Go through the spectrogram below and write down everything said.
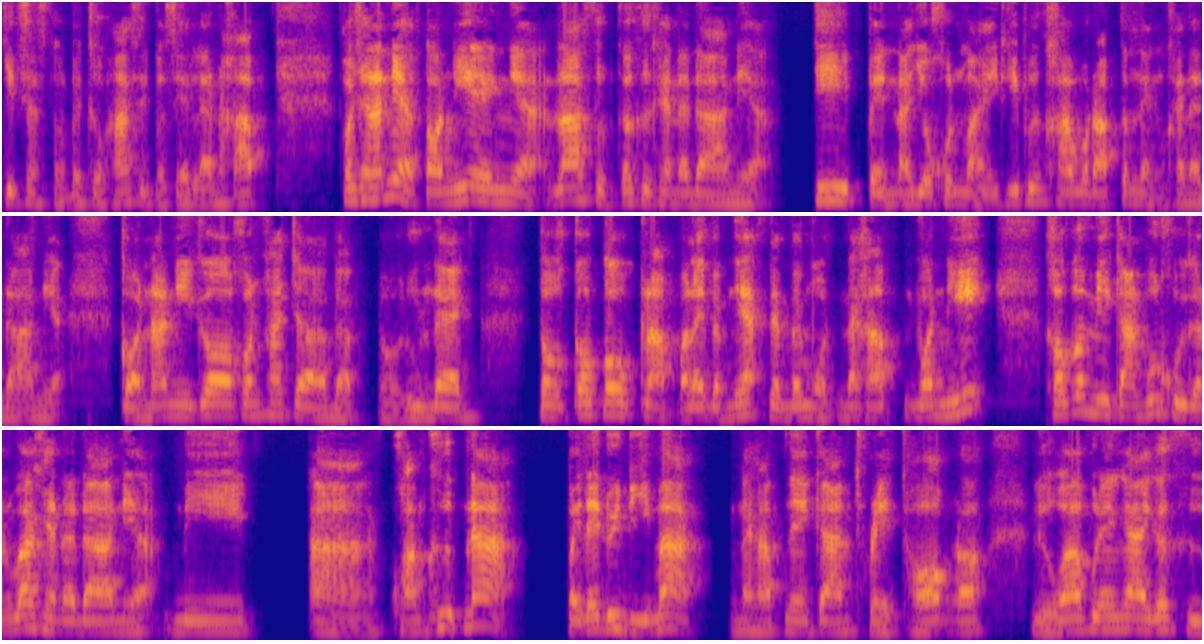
กินสัดส่วนไปเกือบ 50%แล้วนะครับ เพราะฉะนั้นเนี่ยตอนนี้เองเนี่ยล่าสุดก็คือแคนาดาเนี่ยที่เป็นนายกคนใหม่ที่เพิ่งเข้ารับตำแหน่งของแคนาดาเนี่ย ก่อนหน้านี้ก็ค่อนข้างจะแบบโอ้โหรุนแรงโตก็โตกลับอะไรแบบเนี้ยเต็มไปหมดนะครับ วันนี้เขาก็มีการพูดคุยกันว่าแคนาดาเนี่ยมีอ่าความคืบหน้าไปได้ด้วยดีมากนะครับ ในการเทรดทอล์กเนาะหรือว่าพูดง่ายๆก็คือ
